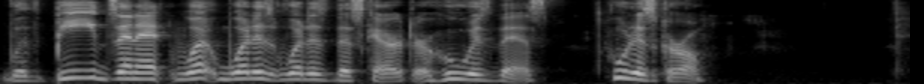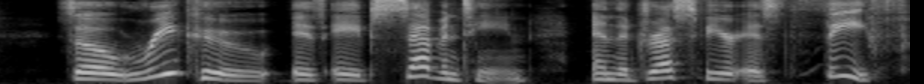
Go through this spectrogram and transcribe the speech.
with beads in it. What what is what is this character? Who is this? Who this girl? So Rikku is age 17 and the dress sphere is thief.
